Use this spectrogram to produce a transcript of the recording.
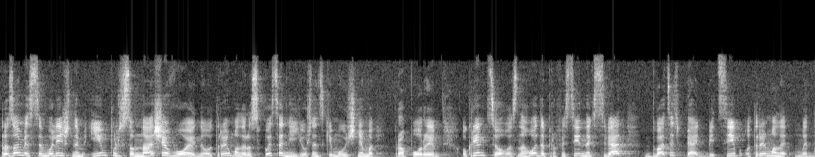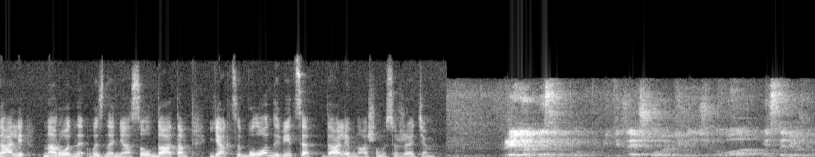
Разом із символічним імпульсом наші воїни отримали розписані южницькими учнями прапори. Окрім цього, з нагоди професійних свят 25 бійців отримали медалі Народне визнання солдата. Як це було, дивіться далі в нашому сюжеті. Прийняв іспиту від дітей школи імені Чорновола міста Южного.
